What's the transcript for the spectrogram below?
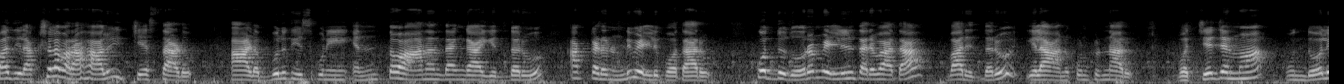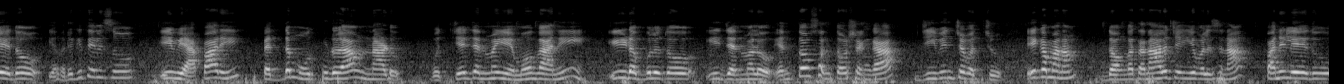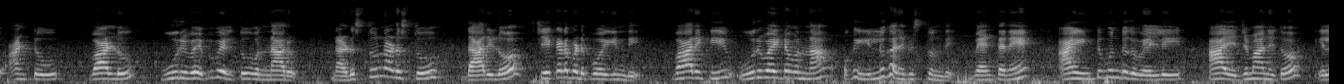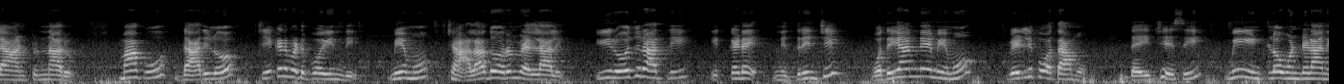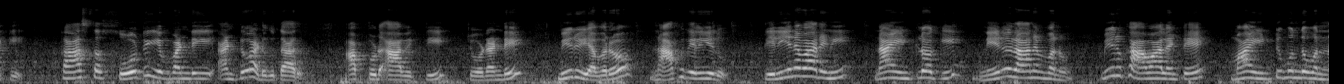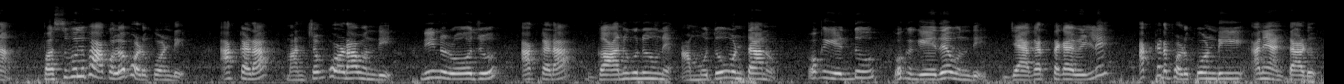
పది లక్షల వరహాలు ఇచ్చేస్తాడు. ఆ డబ్బులు తీసుకుని ఎంతో ఆనందంగా ఇద్దరు అక్కడ నుండి వెళ్ళిపోతారు. కొద్ది దూరం వెళ్ళిన తర్వాత వారిద్దరూ ఇలా అనుకుంటున్నారు. వచ్చే జన్మ ఉందో లేదో ఎవరికి తెలుసు? ఈ వ్యాపారి పెద్ద మూర్ఖుడులా ఉన్నాడు. వచ్చే జన్మ ఏమో కానీ ఈ డబ్బులతో ఈ జన్మలో ఎంతో సంతోషంగా జీవించవచ్చు. ఇక మనం దొంగతనాలు చేయవలసిన పని లేదు అంటూ వాళ్ళు ఊరి వైపు వెళ్తూ ఉన్నారు. నడుస్తూ నడుస్తూ దారిలో చీకటపడిపోయింది వారికి ఊరి బయట ఉన్న ఒక ఇల్లు కనిపిస్తుంది. వెంటనే ఆ ఇంటి ముందుకు వెళ్ళి ఆ యజమానితో ఇలా అంటున్నారు. మాకు దారిలో చీకటి పడిపోయింది. మేము చాలా దూరం వెళ్ళాలి. ఈరోజు రాత్రి ఇక్కడే నిద్రించి ఉదయాన్నే మేము వెళ్ళిపోతాము. దయచేసి మీ ఇంట్లో ఉండడానికి కాస్త సోటు ఇవ్వండి అంటూ అడుగుతారు. అప్పుడు ఆ వ్యక్తి చూడండి మీరు ఎవరో నాకు తెలియదు. తెలియని వారిని నా ఇంట్లోకి నేను రానివ్వను. మీరు కావాలంటే మా ఇంటి ముందు ఉన్న పశువుల పాకలో పడుకోండి. అక్కడ మంచం కూడా ఉంది. నేను రోజు అక్కడ గానుగు నూనె అమ్ముతూ ఉంటాను. ఒక ఎద్దు ఒక గేదె ఉంది. జాగ్రత్తగా వెళ్ళి అక్కడ పడుకోండి అని అంటాడు.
